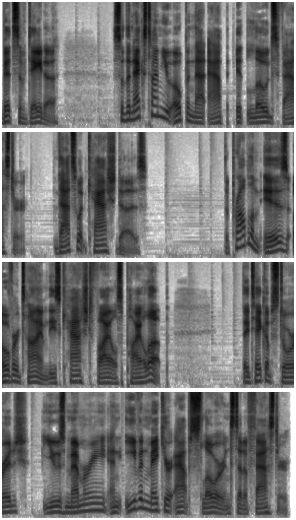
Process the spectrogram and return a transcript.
bits of data. So the next time you open that app, it loads faster. That's what cache does. The problem is, over time, these cached files pile up. They take up storage, use memory, and even make your app slower instead of faster,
